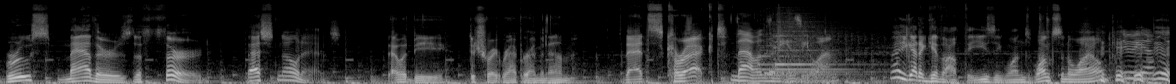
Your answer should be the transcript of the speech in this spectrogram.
Bruce Mathers III best known as? That would be Detroit rapper Eminem. That's correct. That was an easy one. Well, you got to give out the easy ones once in a while. Do ya?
